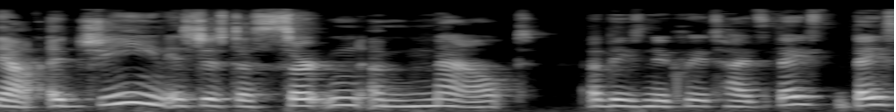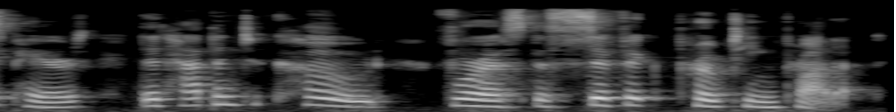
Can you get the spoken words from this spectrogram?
Now, a gene is just a certain amount of these nucleotides base, base pairs that happen to code for a specific protein product.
